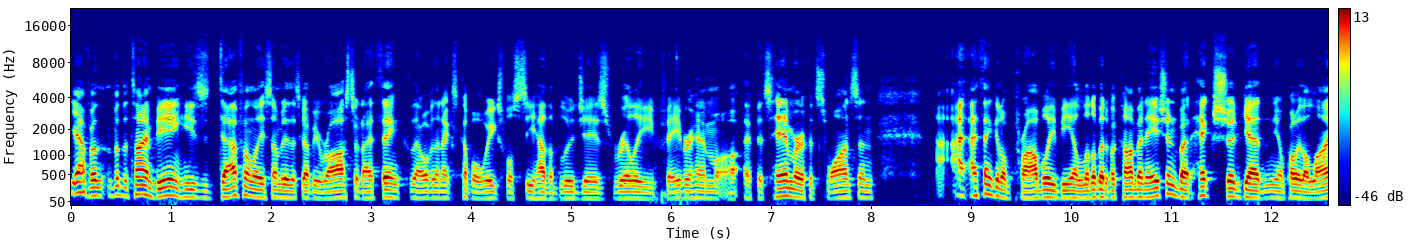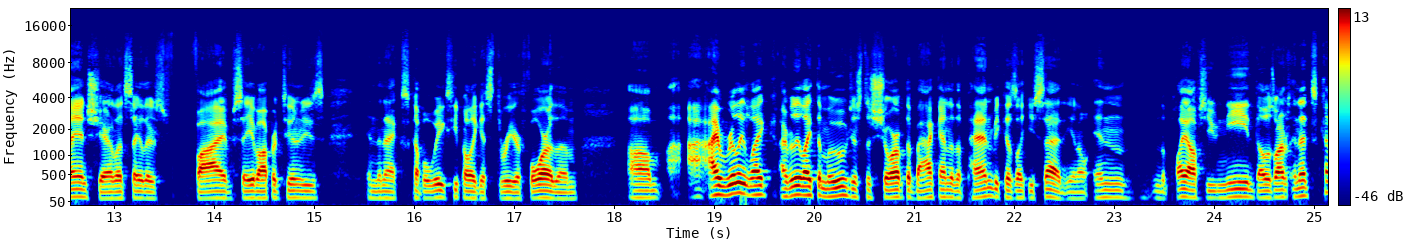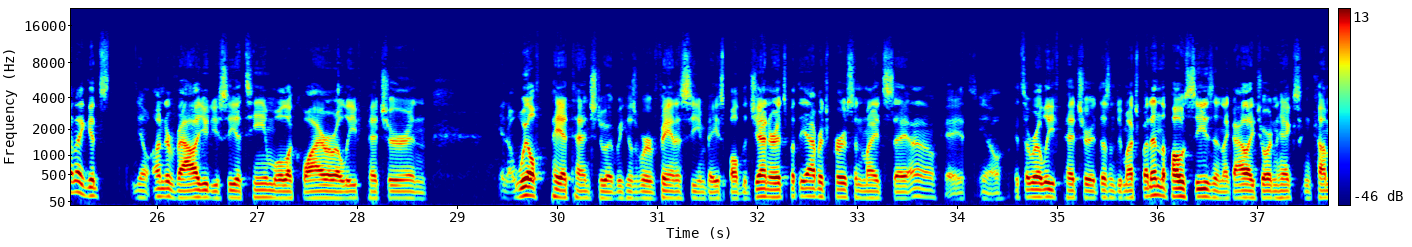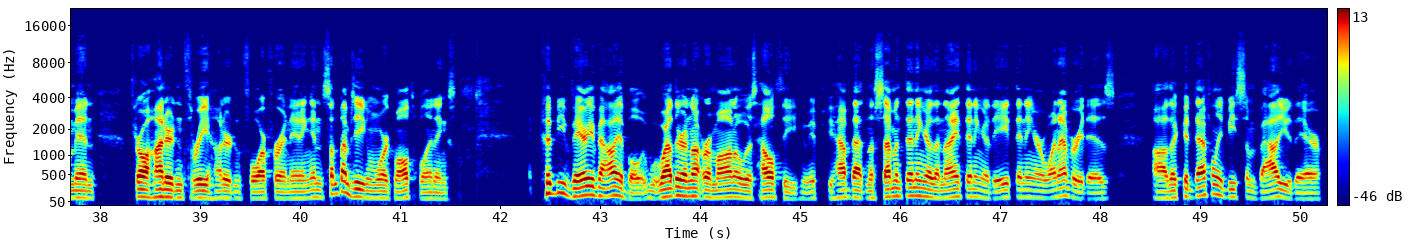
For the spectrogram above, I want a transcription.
Yeah, for, for the time being, he's definitely somebody that's got to be rostered. I think that over the next couple weeks, we'll see how the Blue Jays really favor him. Uh, if it's him or if it's Swanson, I, I, think it'll probably be a little bit of a combination, but Hicks should get you know probably the lion's share. Let's say there's five save opportunities in the next couple weeks. He probably gets three or four of them. Um, I, I, really like I really like the move just to shore up the back end of the pen because, like you said, you know, in, in the playoffs you need those arms, and it's kind of gets you know undervalued. You see a team will acquire a relief pitcher and you know we'll pay attention to it because we're fantasy and baseball degenerates but the average person might say oh, okay it's you know it's a relief pitcher it doesn't do much but in the postseason a guy like jordan hicks can come in throw 103, 104 for an inning, and sometimes he can work multiple innings. Could be very valuable, whether or not Romano was healthy. If you have that in the seventh inning or the ninth inning or the eighth inning or whenever it is, uh, there could definitely be some value there.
